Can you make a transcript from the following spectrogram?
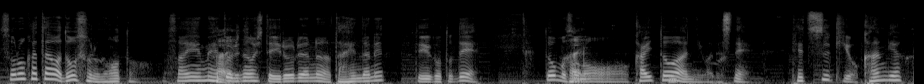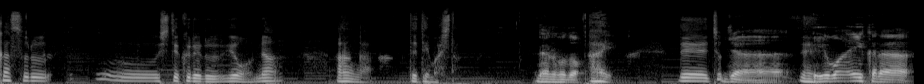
その方はどうするのと、3MA 取り直していろいろやるのは大変だねっていうことで、どうもその回答案にはですね、手続きを簡略化する、してくれるような案が出ていました。なるほど。はい。で、ちょっと。じゃあ、A1A から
